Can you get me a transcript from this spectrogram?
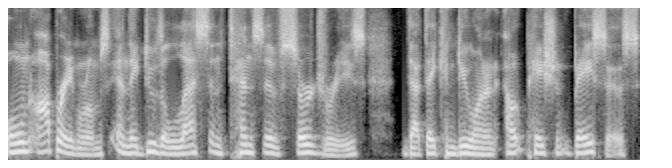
own operating rooms and they do the less intensive surgeries that they can do on an outpatient basis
